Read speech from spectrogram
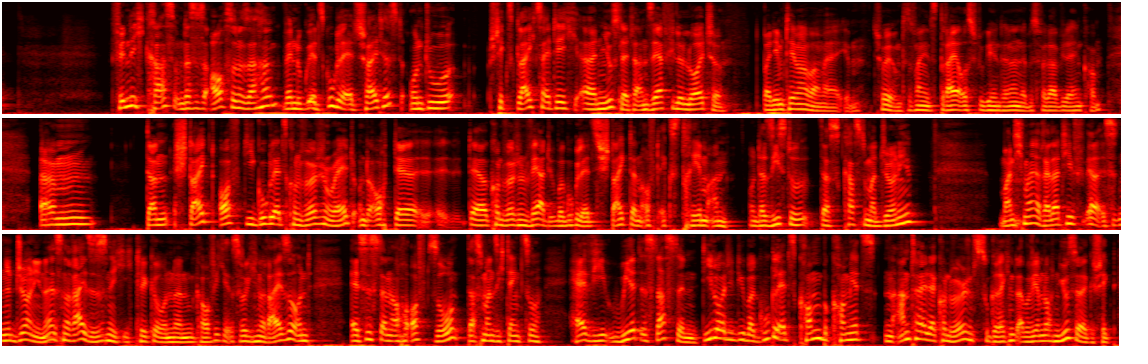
finde ich krass und das ist auch so eine Sache, wenn du jetzt Google Ads schaltest und du schickst gleichzeitig äh, Newsletter an sehr viele Leute. Bei dem Thema waren wir ja eben. Entschuldigung, das waren jetzt drei Ausflüge hintereinander, bis wir da wieder hinkommen. Ähm, dann steigt oft die Google Ads Conversion Rate und auch der, der Conversion Wert über Google Ads steigt dann oft extrem an. Und da siehst du das Customer Journey manchmal relativ, ja, ist eine Journey, ne? Ist eine Reise. Es ist nicht, ich klicke und dann kaufe ich. Es ist wirklich eine Reise und es ist dann auch oft so, dass man sich denkt so, hä, wie weird ist das denn? Die Leute, die über Google Ads kommen, bekommen jetzt einen Anteil der Conversions zugerechnet, aber wir haben doch einen Newsletter geschickt.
